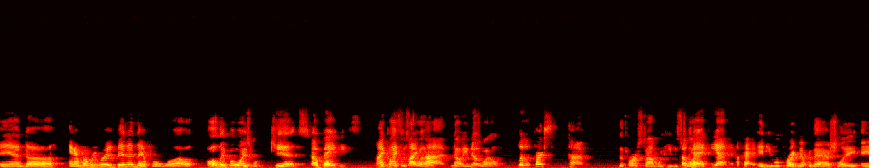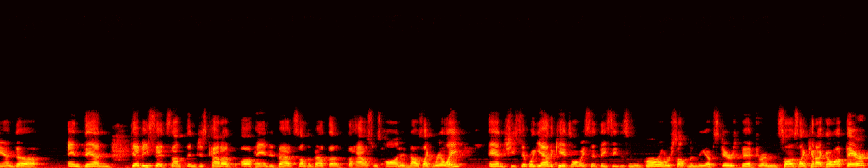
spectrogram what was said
and uh, and I remember we had been in there for a while. All the boys were kids. Oh, babies. Michael Mike was, was like 12. five. No, he was no, twelve. Well, the first time. The first time when he was 12. Okay. Yeah. Okay. And you were pregnant with Ashley, and uh, and then Debbie said something just kind of offhanded about something about the the house was haunted, and I was like, really? And she said, well, yeah, the kids always said they see this little girl or something in the upstairs bedroom. And so I was like, can I go up there?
